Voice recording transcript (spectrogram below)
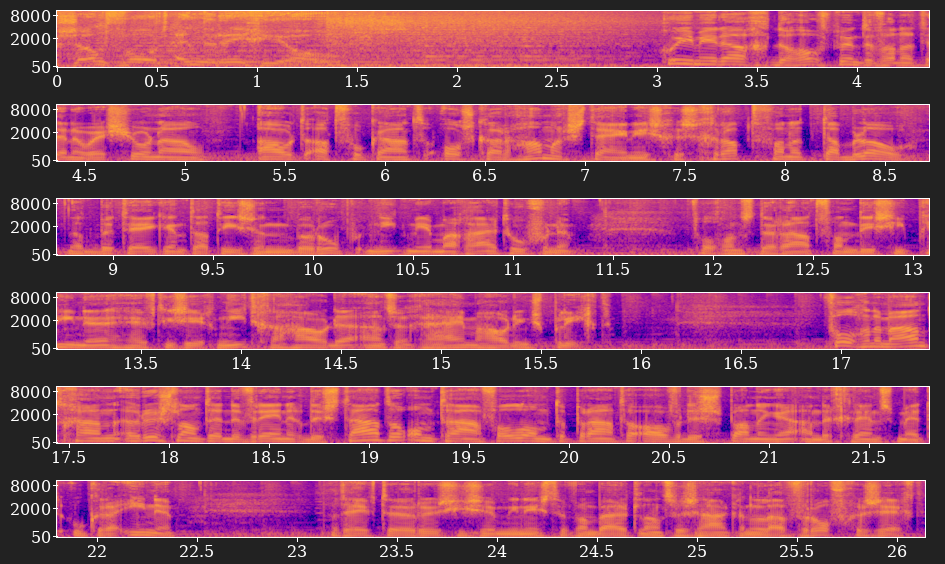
Voor Zandvoort en de regio. Goedemiddag, de hoofdpunten van het NOS-journaal. Oud-advocaat Oscar Hammerstein is geschrapt van het tableau. Dat betekent dat hij zijn beroep niet meer mag uitoefenen. Volgens de Raad van Discipline heeft hij zich niet gehouden aan zijn geheimhoudingsplicht. Volgende maand gaan Rusland en de Verenigde Staten om tafel... om te praten over de spanningen aan de grens met Oekraïne. Dat heeft de Russische minister van Buitenlandse Zaken Lavrov gezegd.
